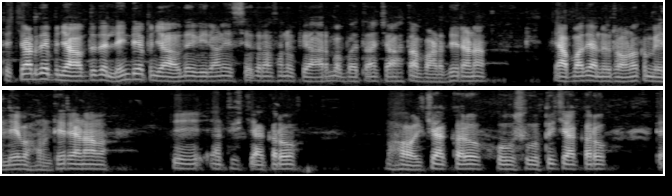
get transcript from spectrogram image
ਤੇ ਚੜ੍ਹਦੇ ਪੰਜਾਬ ਦੇ ਤੇ ਲਹਿੰਦੇ ਪੰਜਾਬ ਦੇ ਵੀਰਾਂ ਨੇ, ਇਸੇ ਤਰ੍ਹਾਂ ਸਾਨੂੰ ਪਿਆਰ ਮੁਹੱਬਤਾਂ ਚਾਹਤਾਂ ਵੜਦੇ ਰਹਿਣਾ। ਤੇ ਆਪਾਂ ਤੁਹਾਨੂੰ ਰੌਣਕ ਮੇਲੇ ਵਿਖਾਉਂਦੇ ਰਹਿਣਾ ਵਾ। ਤੇ ਇਹ ਤੁਸੀਂ ਚੈੱਕ ਕਰੋ, ਮਾਹੌਲ ਚੈੱਕ ਕਰੋ, ਖੂਬਸੂਰਤੀ ਚੈੱਕ ਕਰੋ। ਤੇ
